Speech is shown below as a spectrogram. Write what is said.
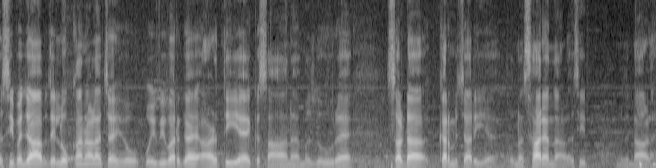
ਅਸੀਂ ਪੰਜਾਬ ਦੇ ਲੋਕਾਂ ਨਾਲ ਚਾਹੇ ਉਹ ਕੋਈ ਵੀ ਵਰਗ ਹੈ ਆੜਤੀ ਹੈ ਕਿਸਾਨ ਹੈ ਮਜ਼ਦੂਰ ਹੈ ਸਾਡਾ ਕਰਮਚਾਰੀ ਹੈ ਉਹਨਾਂ ਸਾਰਿਆਂ ਨਾਲ ਅਸੀਂ ਨਾਲ ਹੈ।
